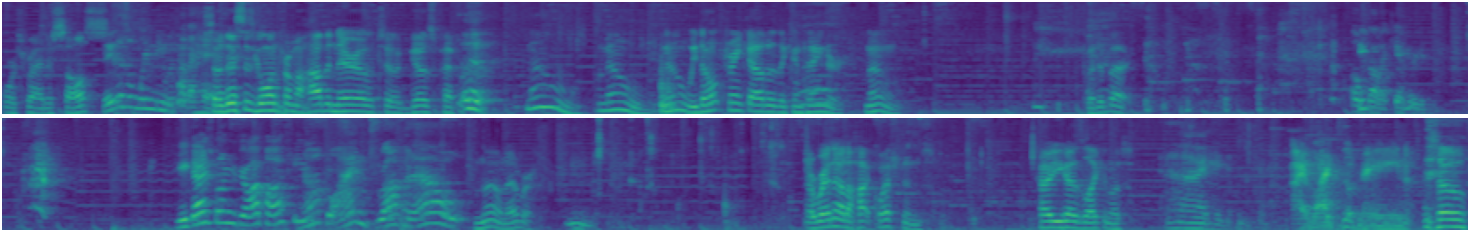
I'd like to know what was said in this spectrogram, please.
horseradish sauce. Maybe doesn't leave me without a head. So this is going from a habanero to a ghost pepper. No, no, no, we don't drink out of the container. No. Put it back. oh god, I can't breathe. Do you guys want to drop off? You? No, I'm dropping out. No, never. Mm. I ran out of hot questions. How are you guys liking this? I hate it. I like the pain. So,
